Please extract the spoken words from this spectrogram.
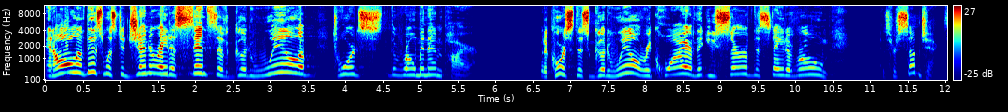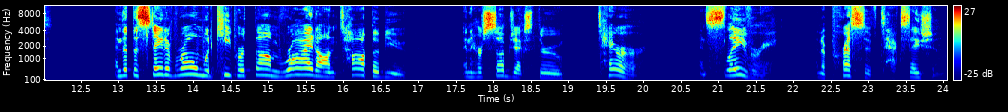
And all of this was to generate a sense of goodwill towards the Roman Empire. But of course, this goodwill required that you serve the state of Rome as her subject, and that the state of Rome would keep her thumb right on top of you and her subjects through terror and slavery and oppressive taxation.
